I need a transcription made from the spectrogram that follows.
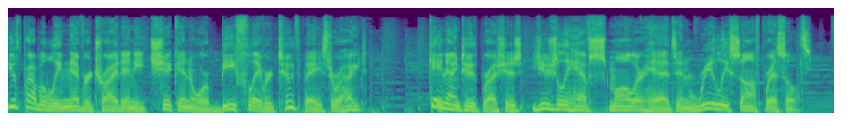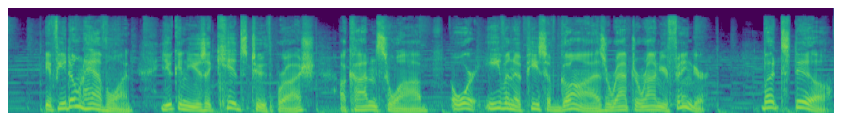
You've probably never tried any chicken or beef flavored toothpaste, right? Canine toothbrushes usually have smaller heads and really soft bristles. If you don't have one, you can use a kid's toothbrush, a cotton swab, or even a piece of gauze wrapped around your finger. But still,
